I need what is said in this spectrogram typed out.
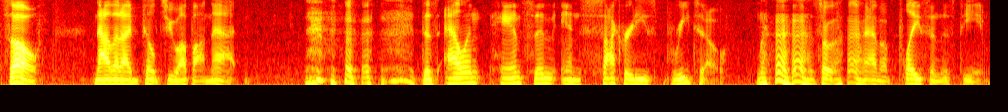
So, now that I've built you up on that, does Alen Hanson and Socrates Brito so have a place in this team?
